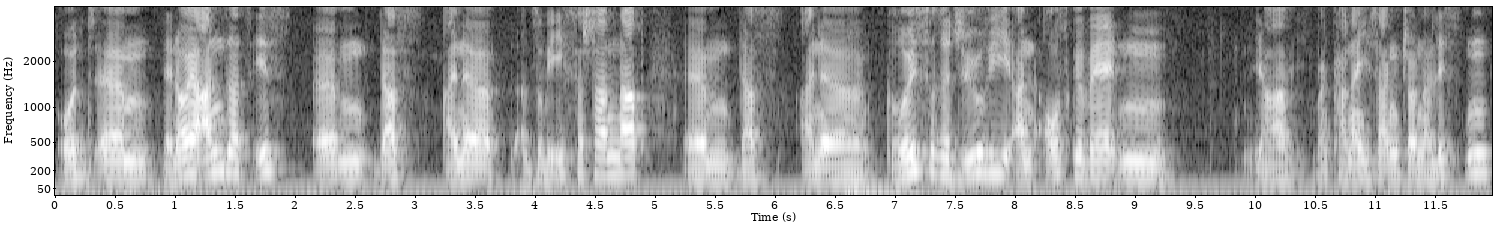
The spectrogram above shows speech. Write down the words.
Und ähm, der neue Ansatz ist, ähm, dass eine, so wie ich es verstanden habe, ähm, dass eine größere Jury an ausgewählten, ja, man kann eigentlich sagen Journalisten,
